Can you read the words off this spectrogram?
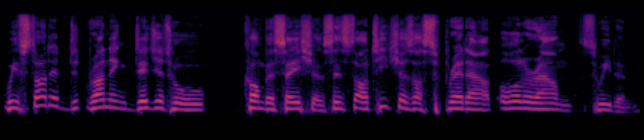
We've started running digital conversations since our teachers are spread out all around Sweden.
